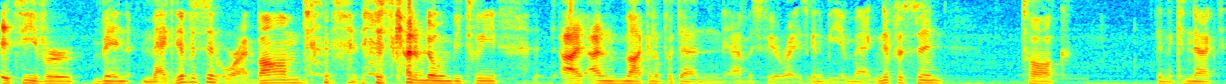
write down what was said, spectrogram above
it's either been magnificent or I bombed. There's kind of no in between. I, I'm not to put that in atmosphere, right? It's to be a magnificent talk, to connect.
